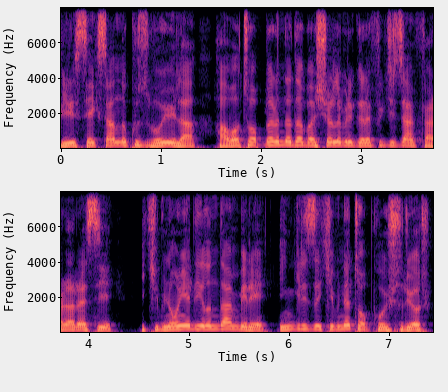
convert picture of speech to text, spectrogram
1.89 boyuyla hava toplarında da başarılı bir grafik çizen Ferraresi 2017 yılından beri İngiliz ekibine top koşturuyor.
